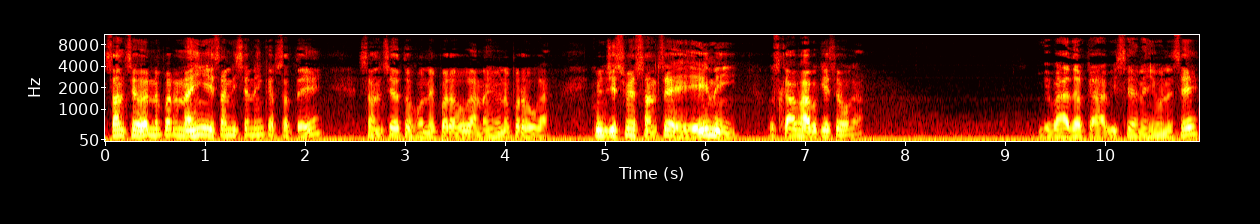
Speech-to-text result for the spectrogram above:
संशय होने पर नहीं, ऐसा निश्चय नहीं कर सकते। संशय तो होने पर होगा, नहीं होने पर होगा। क्योंकि जिसमें संशय है ही नहीं उसका अभाव कैसे होगा? विवाद का विषय नहीं होने से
